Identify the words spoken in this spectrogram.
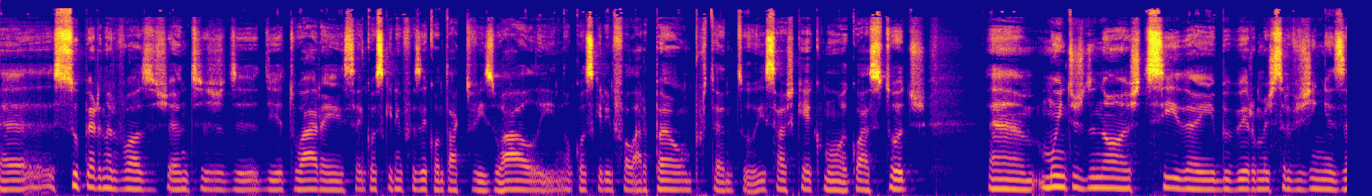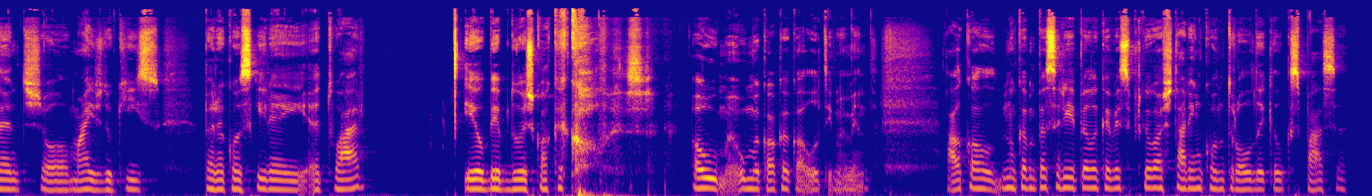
uh, super nervosos antes de, de, atuarem, sem conseguirem fazer contacto visual e não conseguirem falar pão, portanto, isso acho que é comum a quase todos. Uh, muitos de nós decidem beber umas cervejinhas antes ou mais do que isso para conseguirem atuar. Eu bebo duas Coca-Colas, ou uma, uma Coca-Cola ultimamente. Álcool nunca me passaria pela cabeça porque eu gosto de estar em controle daquilo que se passa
